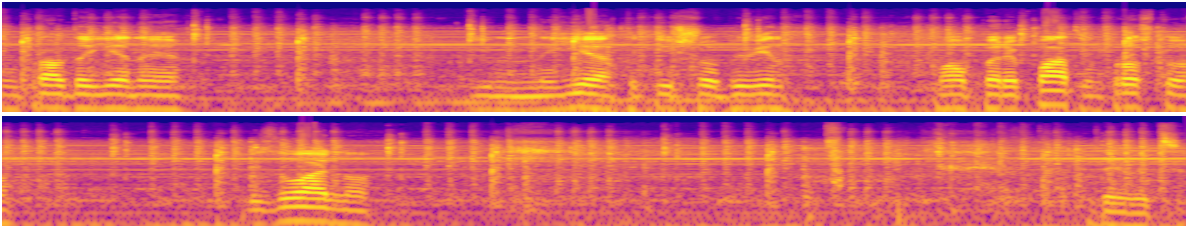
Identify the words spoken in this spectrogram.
Він, правда, є не, він не є такий, щоб він мав перепад, він просто візуально дивиться.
